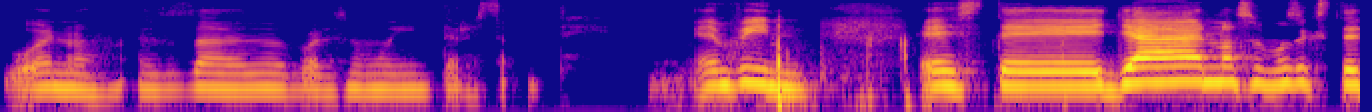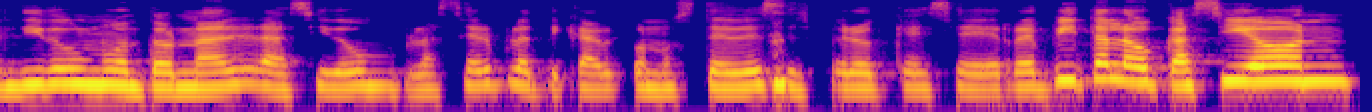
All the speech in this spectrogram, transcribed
bueno, eso también me parece muy interesante. En fin, este, ya nos hemos extendido un montón, ha sido un placer platicar con ustedes, espero que se repita la ocasión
